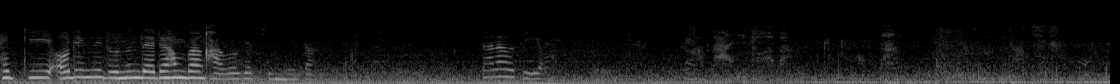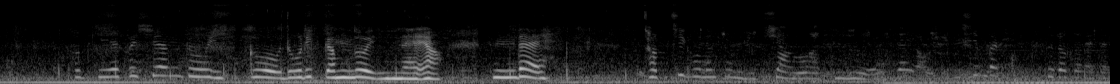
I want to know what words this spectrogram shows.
저기 어린이 노는 데를 한번 가보겠습니다. 따라오세요. 거기에 패션도 있고 놀잇감도 있네요. 근데 저 친구는 좀 유치한 것 같아요. 신발 들어가야 돼.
